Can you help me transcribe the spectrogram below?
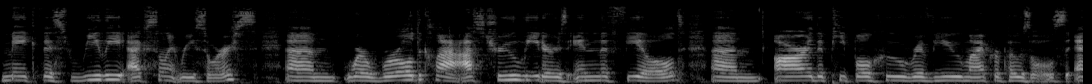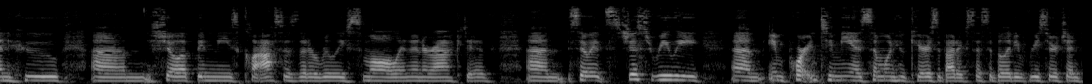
make this really excellent resource um, where world class, true leaders in the field um, are the people who review my proposals and who um, show up in these classes that are really small and interactive. Um, so it's just really um, important to me as someone who cares about accessibility of research and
